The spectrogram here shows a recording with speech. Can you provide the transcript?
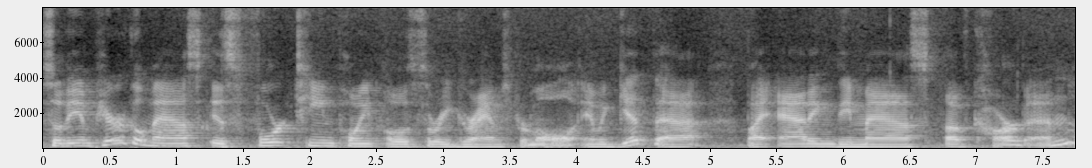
So the empirical mass is 14.03 grams per mole, and we get that by adding the mass of carbon,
